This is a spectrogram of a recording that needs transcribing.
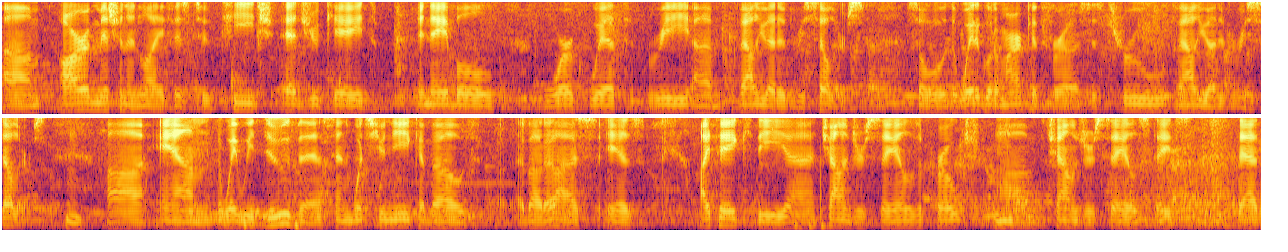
Um, our mission in life is to teach, educate, enable, work with re, um, value-added resellers. So the way to go to market for us is through value-added resellers, uh, and the way we do this, and what's unique about about us is I take the uh, challenger sales approach. Mm. Um, the challenger sales states that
